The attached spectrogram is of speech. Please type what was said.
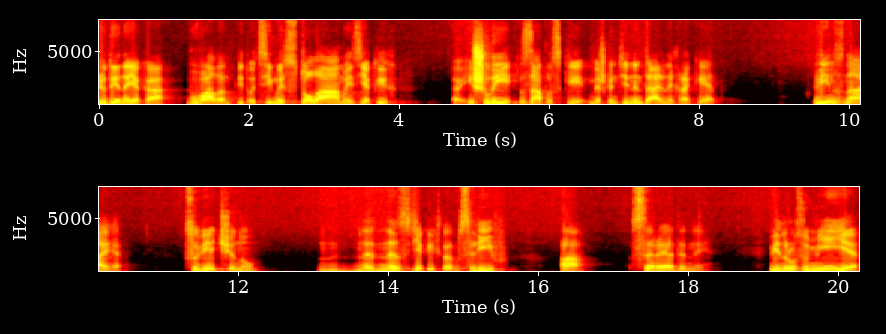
Людина, яка бувала під оціми столами, з яких е, йшли запуски міжконтинентальних ракет. Він знає Совєтчину не, не з яких там слів, а зсередини. Він розуміє,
